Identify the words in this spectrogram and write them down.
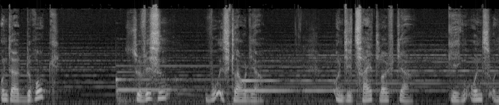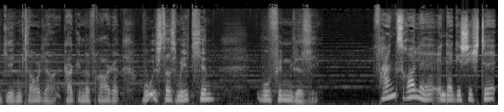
Unter Druck zu wissen, wo ist Claudia? Und die Zeit läuft ja gegen uns und gegen Claudia, gar keine Frage. Wo ist das Mädchen? Wo finden wir sie? Franks Rolle in der Geschichte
